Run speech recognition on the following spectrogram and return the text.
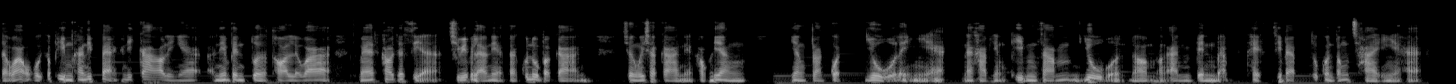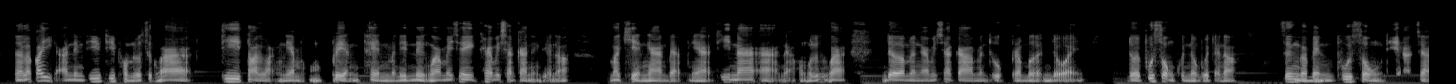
แต่ว่าโอ้โหก็พิมพ์ครั้งที่แปดครั้งที่เก้าอะไรเงี้ยอันนี้เป็นตัวสะท้อนเลยว่าแม้เขาจะเสียชีวิตไปแล้วเนี่ยแต่คุณอุปการเชิงวิชาการเนี่ยเขาก็ยังยังปรากฏอยู่อะไรเงี้ยนะครับยังพิมพ์ซ้ำอยู่เนาะบางอันเป็นแบบเท็กที่แบบทุกคนต้องใช้เงี้ยฮะแล้วก็อีกอันหนึ่งที่ที่ผมรู้สึกว่าที่ตอนหลังเนี่ยผมเปลี่ยนเทรนมานิดนึงว่าไม่ใช่แค่วิชาการอย่างเดียวเนาะมาเขียนงานแบบเนี้ยที่น่าอ่านนะผมรู้สึกว่าเดิมงานวิชาการมันถูกประเมินโดย โดยผู้ทรงคุณวุฒิเนาะซึ่งก็เป็นผู้ทรงที่อาจจะ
